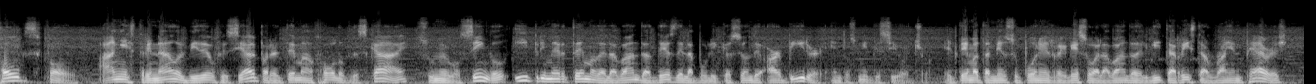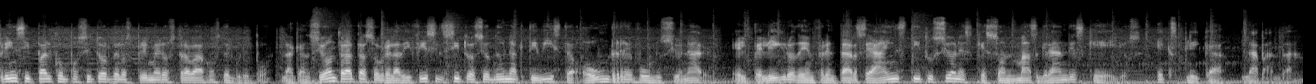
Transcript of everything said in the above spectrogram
Hope's Fall. Han estrenado el video oficial para el tema Hall of the Sky, su nuevo single y primer tema de la banda desde la publicación de Art Beater en 2018. El tema también supone el regreso a la banda del guitarrista Ryan Parrish, principal compositor de los primeros trabajos del grupo. La canción trata sobre la difícil situación de un activista o un revolucionario, el peligro de enfrentarse a instituciones que son más grandes que ellos, explica la banda.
